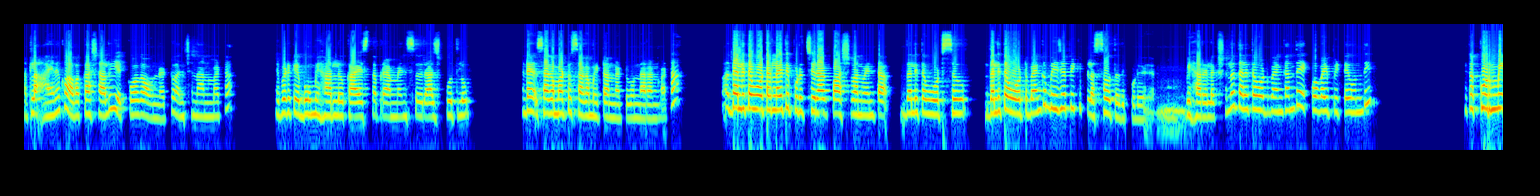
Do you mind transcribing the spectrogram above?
అట్లా ఆయనకు అవకాశాలు ఎక్కువగా ఉన్నట్టు అంచనా అనమాట ఇప్పటికే భూమిహార్లు కాయస్థ బ్రాహ్మణ్స్ రాజ్పూత్లు అంటే సగమటు సగమిటు అన్నట్టు ఉన్నారనమాట దళిత ఓటర్లు అయితే ఇప్పుడు చిరాగ్ పాస్వాన్ వెంట దళిత ఓట్స్ దళిత ఓటు బ్యాంక్ బీజేపీకి ప్లస్ అవుతుంది ఇప్పుడు. బీహార్ ఎలక్షన్లో దళిత ఓటు బ్యాంక్ అంతా ఎక్కువ వైపు ఇట్టే ఉంది. ఇక కుర్మి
